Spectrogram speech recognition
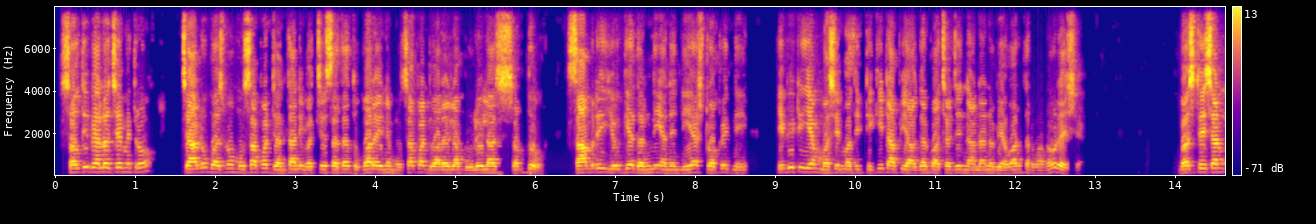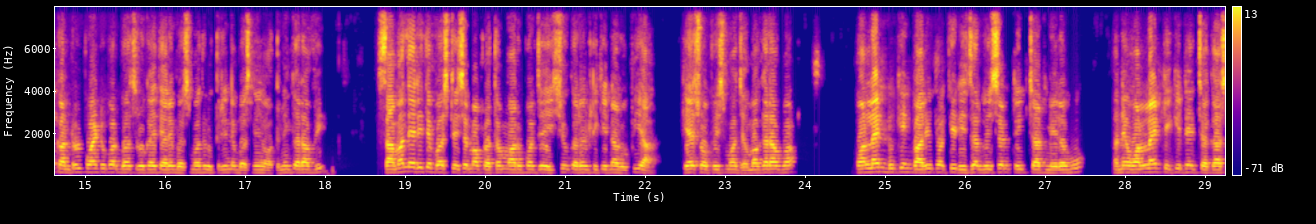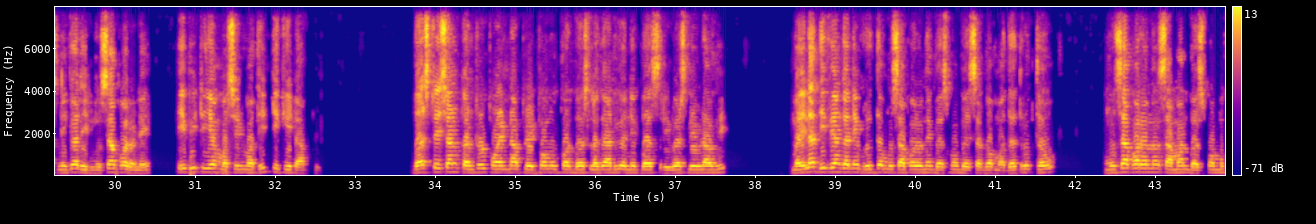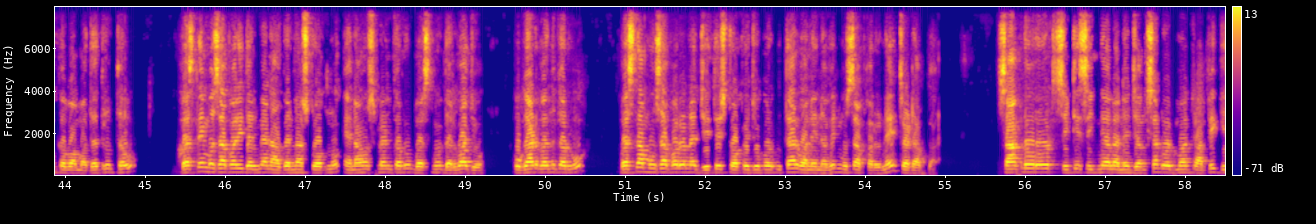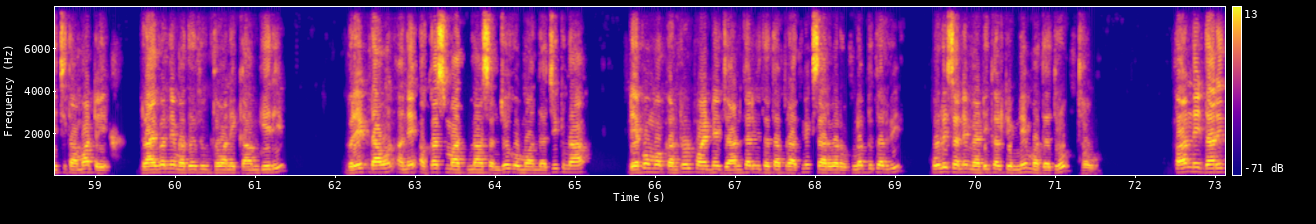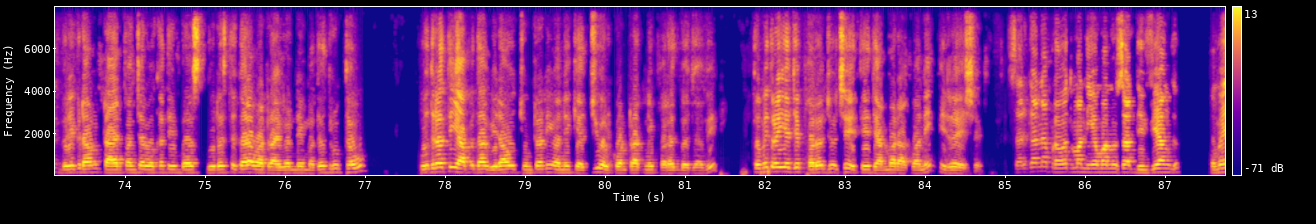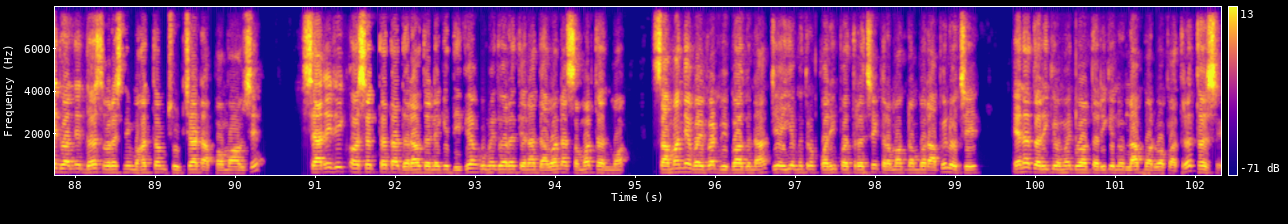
સૌથી પહેલો છે મિત્રો, ચાલુ બસમાં મુસાફર જનતાની વચ્ચે સતત ઊભા રહીને મુસાફર દ્વારા બોલેલા શબ્દો, સાંભળી, યોગ્ય દંડની અને નિયર સ્ટોપેજની ટીબીટીએમ મશીનમાંથી ટિકિટ આપી આગળ પાછળ જે નાનાનો વ્યવહાર કરવાનો રહેશે. બસ સ્ટેશન કંટ્રોલ પોઈન્ટ ઉપર બસ રોકાય ત્યારે બસમાંથી ઉતરીને બસની નોંધણી કરાવવી. સામાન્ય રીતે બસ સ્ટેશનમાં પ્રથમ માર્ગ પર જે ઇસ્યુ કરેલ ટિકિટના રૂપિયા કેશ ઓફિસમાં જમા કરાવવા. ઓનલાઈન બુકિંગ બારી પરથી રિઝર્વેશન ટ્રીપ ચાર્ટ મેળવવું અને ઓનલાઈન ટિકિટની ચકાસણી કરી મુસાફરોને ઈબીટીએમ મશીનમાંથી ટિકિટ આપવી. બસ સ્ટેશન કંટ્રોલ પોઈન્ટના પ્લેટફોર્મ ઉપર બસ લગાડવી અને બસ રિવર્સ લેવડાવવી. મહિલા દિવ્યાંગ અને વૃદ્ધ મુસાફરોને બસમાં બેસાડવા મદદરૂપ થવું. મુસાફરોનો સામાન બસમાં મૂકવા મદદરૂપ થવું. બસની મુસાફરી દરમિયાન આગળના સ્ટોપનું એનાઉન્સમેન્ટ કરવું, બસનો દરવાજો ઉઘાડ બંધ કરવો, બસના મુસાફરોને જે તે સ્ટોપેજ ઉપર ઉતારવા અને નવીન મુસાફરોને ચઢાવવા. સાંકડો રોડ સિટી સિગ્નલ અને જંકશન રોડમાં ટ્રાફિક ગીચતા માટે ડ્રાઈવરને મદદરૂપ થવાની કામગીરી બ્રેકડાઉન અને અકસ્માતના સંજોગોમાં નજીકના ડેપોમાં કંટ્રોલ પોઈન્ટને જાણ કરવી તથા પ્રાથમિક સારવાર ઉપલબ્ધ કરવી, પોલીસ અને મેડિકલ ટીમને મદદરૂપ થવું. અનિર્ધારિત બ્રેકડાઉન ટાયર પંચર વખતે બસ દુરસ્ત કરાવવા ડ્રાઈવરને મદદરૂપ થવું. કુદરતી આપદા વિરાઓ ચૂંટણી અને કેજ્યુઅલ કોન્ટ્રાક્ટની ફરજ બજાવવી. તો મિત્રો, અહીંયા જે ફરજો છે તે ધ્યાનમાં રાખવાની રહેશે. સરકારના પ્રવર્તમાન નિયમાનુસાર દિવ્યાંગ ઉમેદવારને દસ વર્ષની મહત્તમ છૂટછાટ આપવામાં આવશે. શારીરિક અશક્તતા ધરાવતા એટલે કે દિવ્યાંગ ઉમેદવારે તેના દાવાના સમર્થનમાં સામાન્ય વહીવટ વિભાગના જે અહીંયા મિત્રો પરિપત્ર છે, ક્રમાંક નંબર આપેલો છે એના તરીકે ઉમેદવાર તરીકેનો લાભ મળવા થશે.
